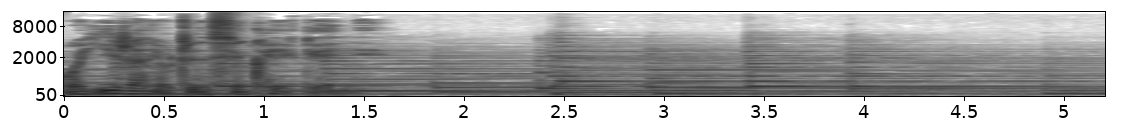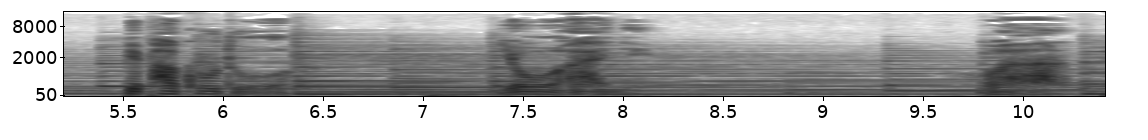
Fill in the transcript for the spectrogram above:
我依然有真心可以给你。别怕孤独，有我爱你。晚安。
